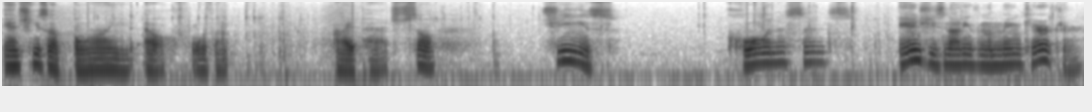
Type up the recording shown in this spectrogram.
And she's a blind elf with an eye patch. So she's cool in a sense, and she's not even the main character.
